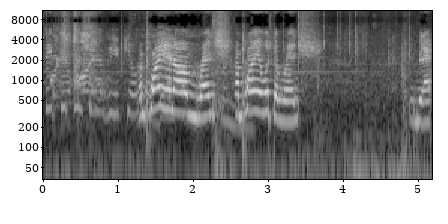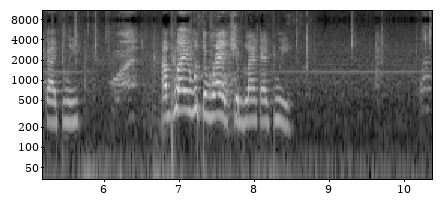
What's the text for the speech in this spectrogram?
50% of your kills. I'm playing um wrench. I'm playing with the wrench. Black Eye 3. What? I'm playing with the wrench in Black Eye 3. What's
